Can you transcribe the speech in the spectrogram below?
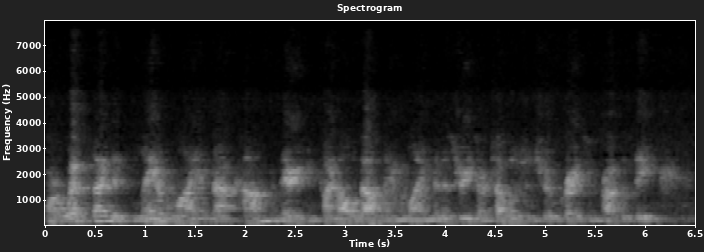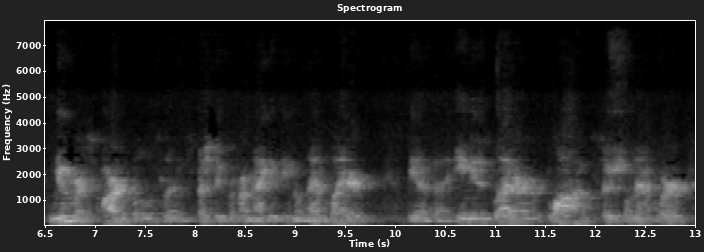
Our website is lamblion.com, and there you can find all about Lamb and Lion Ministries, our television show, Christ in Prophecy, numerous articles, and especially from our magazine, The Lamplighter. We have an e-newsletter, blogs, social networks,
